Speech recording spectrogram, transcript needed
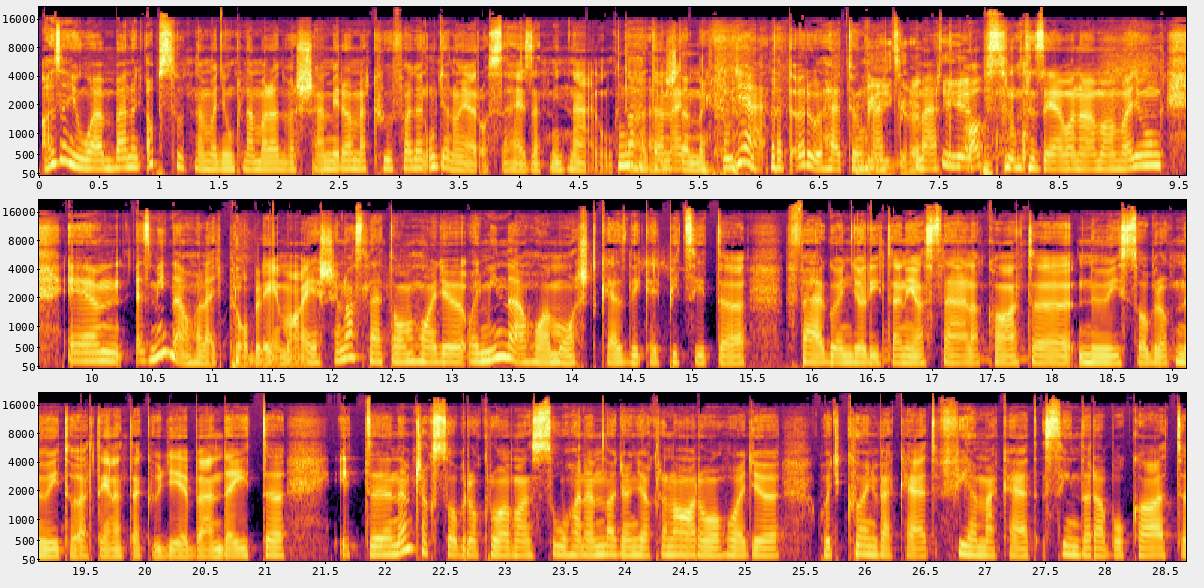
Az a jó ebben, hogy abszolút nem vagyunk lemaradva semmiről, mert külföldön ugyanolyan rossz a helyzet, mint nálunk. Na, Tehát ennek, ennek. ugye? Tehát örülhetünk, mert, mert abszolút az élvonalban vagyunk. Ez mindenhol egy probléma probléma. És én azt látom, hogy, hogy mindenhol most kezdik egy picit felgöngyölíteni a szálakat női szobrok, női történetek ügyében, de itt, itt nem csak szobrokról van szó, hanem nagyon gyakran arról, hogy, hogy könyveket, filmeket, színdarabokat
